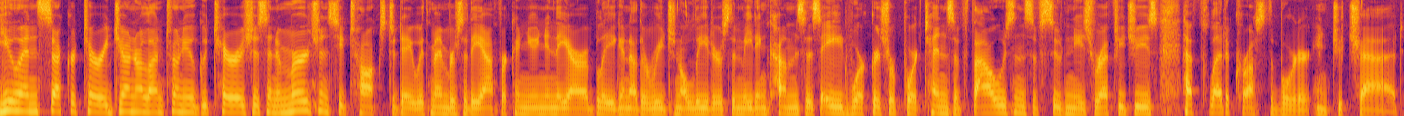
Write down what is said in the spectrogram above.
UN Secretary-General Antonio Guterres is in emergency talks today with members of the African Union, the Arab League, and other regional leaders. The meeting comes as aid workers report tens of thousands of Sudanese refugees have fled across the border into Chad.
